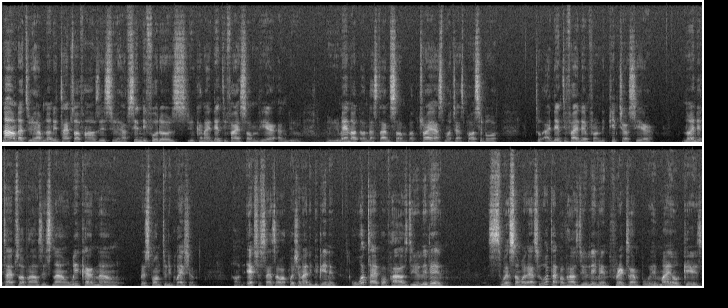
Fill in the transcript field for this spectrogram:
Now that you have known the types of houses, you have seen the photos, you can identify some here and you you may not understand some, but try as much as possible to identify them from the pictures here. Knowing the types of houses now, we can now respond to the question or the exercise, our question at the beginning. What type of house do you live in? when somebody asks you, what type of house do you live in? For example, in my own case,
